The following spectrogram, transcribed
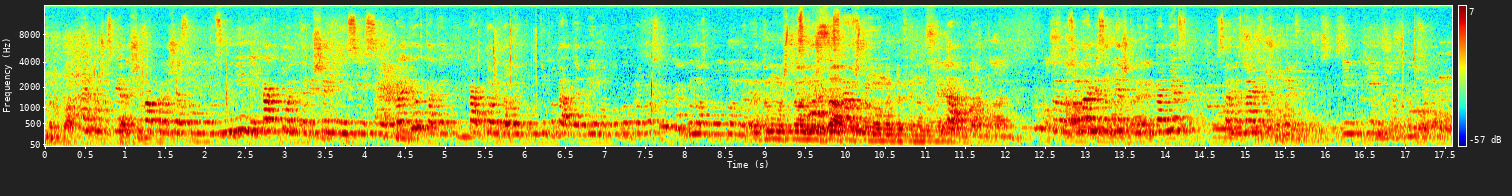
зарплату. Это уже следующий вопрос сейчас об изменении. Как только решение сессии пройдет, как, как только вы, депутаты примут, вы проголосуют, как бы у нас будет номер. Я думаю, что Вы они завтра, сразу чтобы мы дофинансировали. да, да. За нами задержки никогда нет. Сами знаете, что мы день в день, бы,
